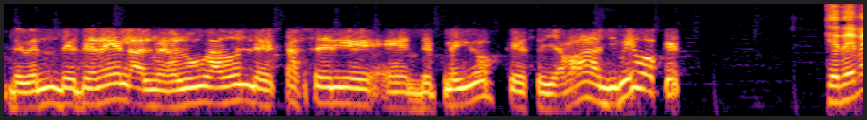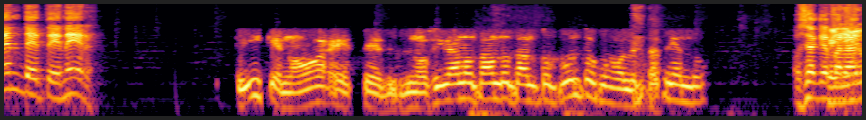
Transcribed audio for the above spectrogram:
deben de tener al mejor jugador de esta serie eh, de playoffs que se llama Jimmy Bosque. Que deben detener. Sí, que no, este, no siga anotando tantos puntos como le está haciendo. O sea que, Que para ti,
